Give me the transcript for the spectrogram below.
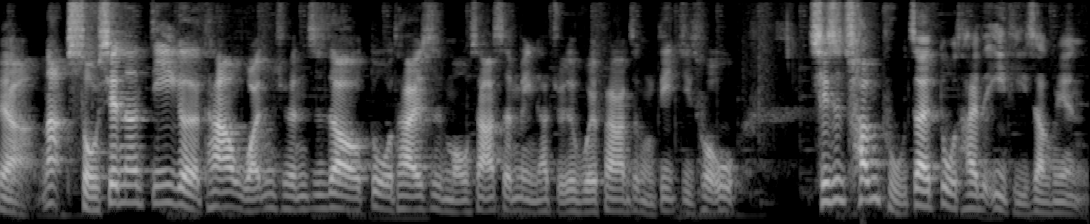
对啊，那首先呢，第一个他完全知道堕胎是谋杀生命，他绝对不会犯下这种低级错误。其实，川普在堕胎的议题上面，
